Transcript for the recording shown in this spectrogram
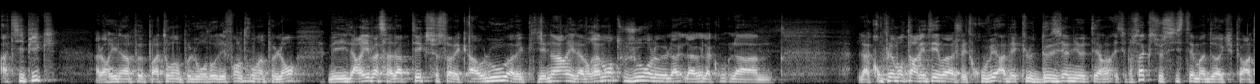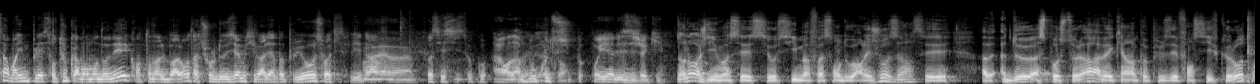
atypique. Alors il est un peu pâteau, un peu lourdeau, des fois on le trouve un peu lent, mais il arrive à s'adapter, que ce soit avec Aoulou, avec Liénard, il a vraiment toujours le, la, la, la, la- la complémentarité, voilà, je vais trouver avec le deuxième milieu de terrain. Et c'est pour ça que ce système à deux récupérateurs, moi, il me plaît. Surtout qu'à un moment donné, quand on a le ballon, tu as toujours le deuxième qui va aller un peu plus haut, soit c'est Liénard, Ouais, ouais. soit c'est Sissoko. Alors on a Ouais, beaucoup de support. Oui, allez-y, Jackie. Non, non, je dis, moi, c'est aussi ma façon de voir les choses. Hein. C'est à deux à ce poste-là, avec un un peu plus défensif que l'autre.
